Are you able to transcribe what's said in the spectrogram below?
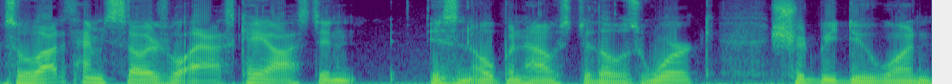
So, a lot of times sellers will ask, Hey, Austin, is an open house? Do those work? Should we do one?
